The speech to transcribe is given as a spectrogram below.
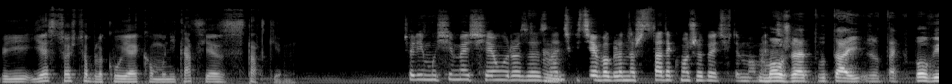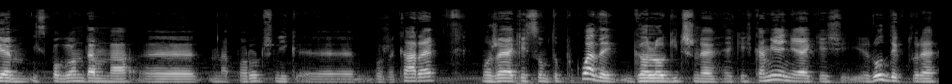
Czyli jest coś, co blokuje komunikację z statkiem. Czyli musimy się rozeznać, Hmm. gdzie w ogóle nasz statek może być w tym momencie. Może tutaj, że tak powiem, i spoglądam na, e, na porucznik e, Boże Karę, może jakieś są tu pokłady geologiczne, jakieś kamienie, jakieś rudy, które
